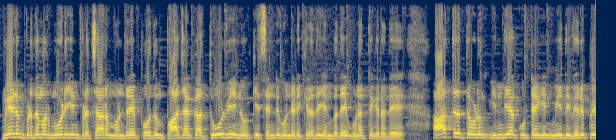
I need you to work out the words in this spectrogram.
மேலும் பிரதமர் மோடியின் பிரச்சாரம் ஒன்றே போதும் பாஜக தோல்வியை நோக்கி சென்று கொண்டிருக்கிறது என்பதை உணர்த்துகிறது. ஆத்திரத்தோடும் இந்தியா கூட்டணியின் மீது வெறுப்பை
